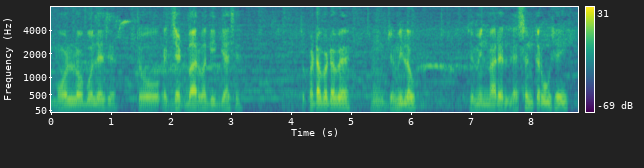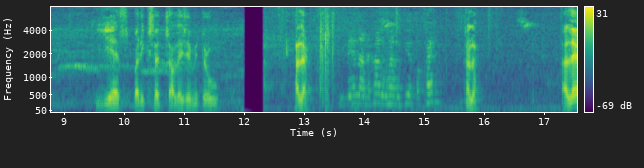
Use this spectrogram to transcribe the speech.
મોલ્લો બોલે છે, તો એક્ઝેક્ટ બાર વાગી ગયા છે. તો ફટાફટ હવે હું જમી લઉં. જમીન મારે લેસન કરવું છે. યસ પરીક્ષા ચાલે છે મિત્રો. હાલે. હાલે. હાલે.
